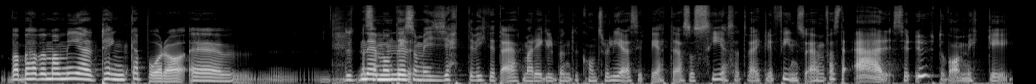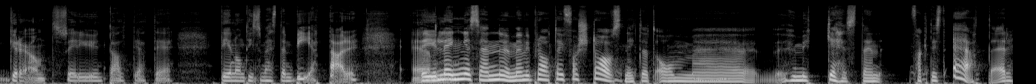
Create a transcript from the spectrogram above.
vad behöver man mer tänka på då? Eh, du alltså nämner... Någonting som är jätteviktigt är att man regelbundet kontrollerar sitt bete, alltså se så att det verkligen finns. Och även fast det är, ser ut att vara mycket grönt så är det ju inte alltid att det, det är någonting som hästen betar. Det är ju länge sedan nu, men vi pratade i första avsnittet om eh, hur mycket hästen faktiskt äter.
